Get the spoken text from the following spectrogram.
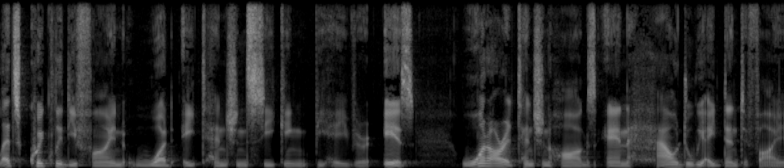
let's quickly define what attention seeking behavior is. What are attention hogs and how do we identify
